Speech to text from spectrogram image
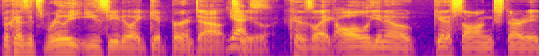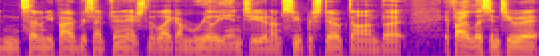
because it's really easy to like get burnt out Yes. too because like i'll you know get a song started and 75% finished that like i'm really into and i'm super stoked on but if i listen to it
